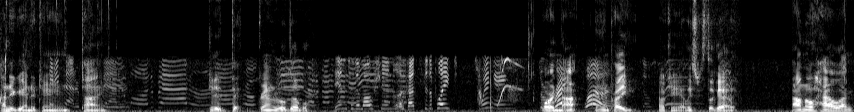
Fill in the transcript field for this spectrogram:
Underground Undergrounder turn time. Get a d- ground rule double. Into the motion. Cuts to the plate. Swinging. Or not. And probably okay, at least we still got it. I don't know how I'm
